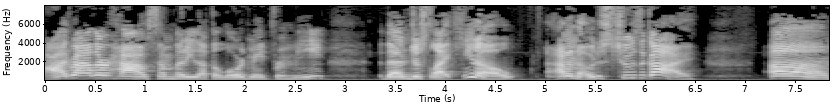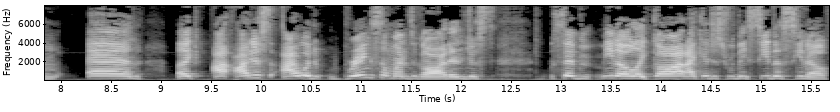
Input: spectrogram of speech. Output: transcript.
I'd rather have somebody that the Lord made for me than just like, you know, I don't know, just choose a guy. Um, and like, I, I just, I would bring someone to God and just said, you know, like, God, I could just really see this, you know,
